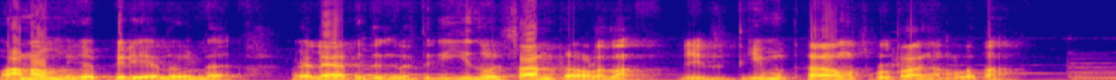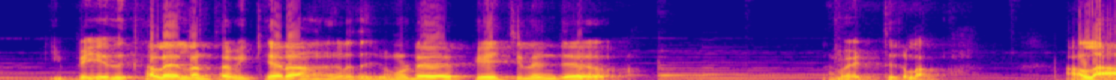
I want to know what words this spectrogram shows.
பணம் மிகப்பெரிய அளவில் விளையாடுதுங்கிறதுக்கு இது ஒரு சான்று அவ்வளோதான் இது திமுக அவங்க சொல்கிறாங்க அவ்வளோதான் இப்போ எதுக்கால எல்லாம் தவிக்கிறாங்கிறது இவங்களுடைய பேச்சிலேருந்து நம்ம எடுத்துக்கலாம். அதனால்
